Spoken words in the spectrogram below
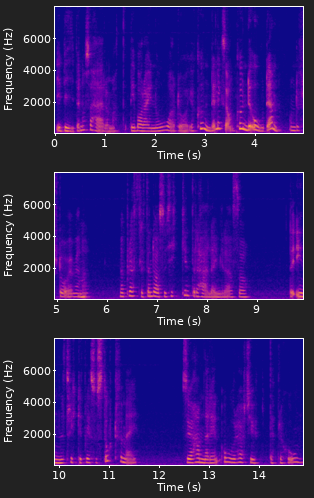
i Bibeln och så här om att det bara är nåd och jag kunde liksom, kunde orden om du förstår vad jag menar. Mm. Men plötsligt en dag så gick inte det här längre. Alltså, det inre trycket blev så stort för mig. Så jag hamnade i en oerhört djup depression.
